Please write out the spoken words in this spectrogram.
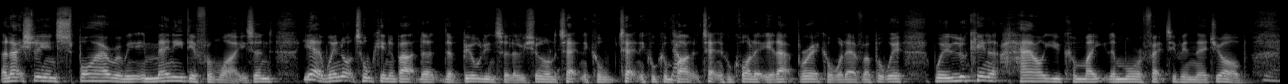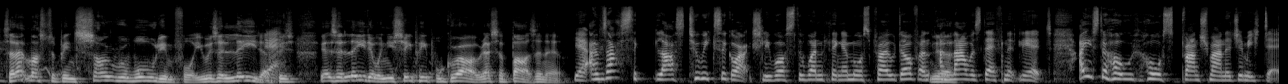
and actually inspire them in, in many different ways. And yeah, we're not talking about the, the building solution or the technical technical component, technical quality of that brick or whatever, but we're we're looking at how you can make them more effective in their job. So that must have been so rewarding for you as a leader, Yeah. because as a leader, when you see people grow, that's a buzz, isn't it? Yeah, I was asked the last two weeks ago actually what's the one thing I'm most proud of, and, Yeah. and that was definitely it. I used to host branch manager meetings,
